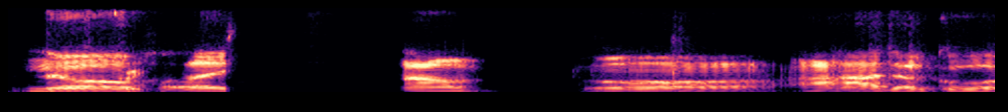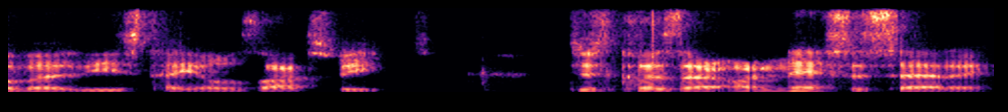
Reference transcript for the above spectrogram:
No, like, um, oh, I had a go about these titles last week just because they're unnecessary.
